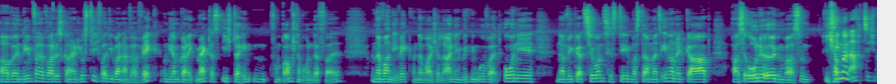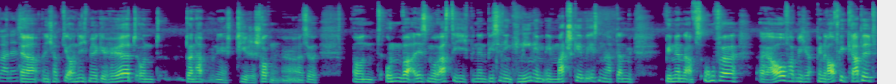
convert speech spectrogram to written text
Aber in dem Fall war das gar nicht lustig, weil die waren einfach weg und die haben gar nicht gemerkt, dass ich da hinten vom Baumstamm runterfall. Und dann waren die weg und dann war ich alleine mitten im Urwald. Ohne Navigationssystem, was damals eh noch nicht gab, also ohne irgendwas. Und ich 87 hab, war das. Ja, und ich habe die auch nicht mehr gehört und dann habe ich tierisch erschrocken. Ja, also und unten war alles morastig. Ich bin ein bisschen in den Knien im, im Matsch gewesen, hab dann, bin dann aufs Ufer rauf, hab mich, bin raufgekrabbelt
